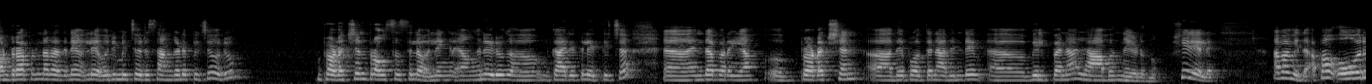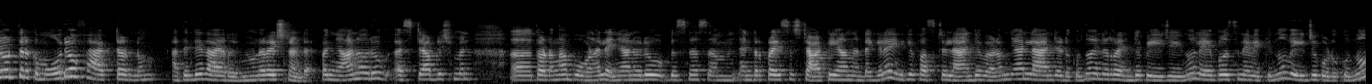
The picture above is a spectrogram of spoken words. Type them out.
ഓൺട്രപ്രണർ അതിനെ ഒരുമിച്ച് ഒരു സംഘടിപ്പിച്ച് ഒരു പ്രൊഡക്ഷൻ പ്രോസസ്സിലോ അല്ലെങ്കിൽ അങ്ങനെ ഒരു കാര്യത്തിൽ എത്തിച്ച് എന്താ പറയുക പ്രൊഡക്ഷൻ അതേപോലെ തന്നെ അതിന്റെ വിൽപ്പന ലാഭം നേടുന്നു. ശരിയല്ലേ? അപ്പം ഇത് അപ്പോൾ ഓരോരുത്തർക്കും ഓരോ ഫാക്ടറിനും അതിന്റേതായ റിമ്യൂണറേഷൻ ഉണ്ട്. ഇപ്പം ഞാനൊരു എസ്റ്റാബ്ലിഷ്മെന്റ് തുടങ്ങാൻ പോകണം അല്ലേ? ഞാനൊരു ബിസിനസ് എന്റർപ്രൈസ് സ്റ്റാർട്ട് ചെയ്യാന്നുണ്ടെങ്കിൽ എനിക്ക് ഫസ്റ്റ് ലാൻഡ് വേണം. ഞാൻ ലാൻഡ് എടുക്കുന്നു അതിന് റെന്റ് പേ ചെയ്യുന്നു ലേബേഴ്സിനെ വെക്കുന്നു വേജ് കൊടുക്കുന്നു.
